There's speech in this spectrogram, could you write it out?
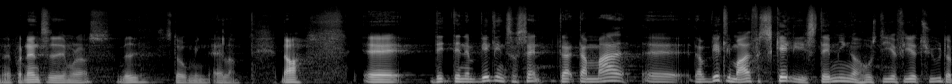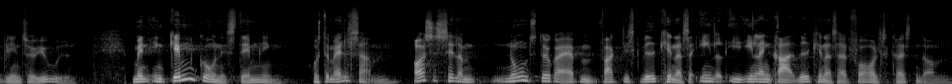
Men på den anden side må jeg også vedstå min alder. Nå, øh, det, den er virkelig interessant. Der, der, er meget, øh, der er virkelig meget forskellige stemninger hos de her 24, der bliver interviewet. Men en gennemgående stemning hos dem alle sammen, også selvom nogle stykker af dem faktisk vedkender sig, en, i en eller anden grad vedkender sig et forhold til kristendommen,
